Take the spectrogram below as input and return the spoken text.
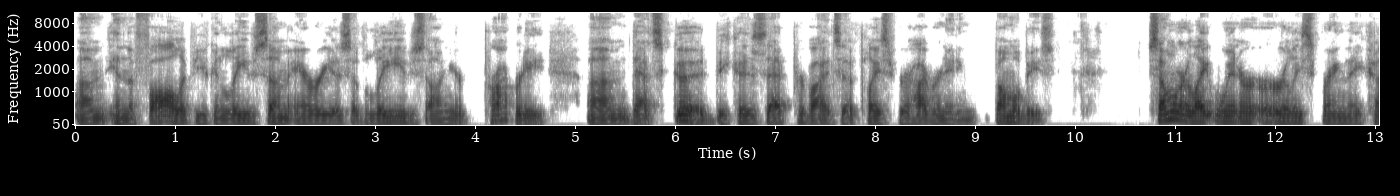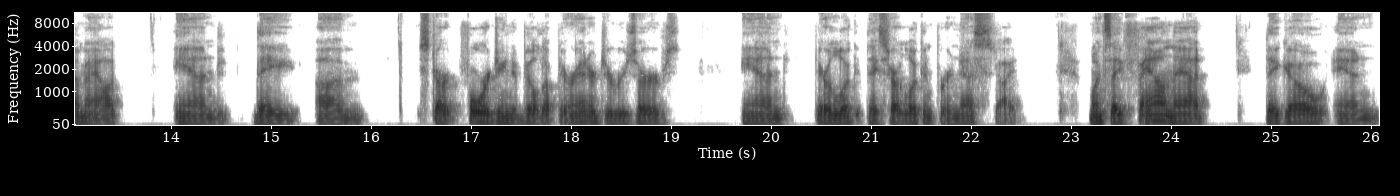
um, in the fall if you can leave some areas of leaves on your property, um, that's good because that provides a place for hibernating bumblebees. Somewhere late winter or early spring, they come out and they um, start foraging to build up their energy reserves, and they're look they start looking for a nest site. Once they found that, they go and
